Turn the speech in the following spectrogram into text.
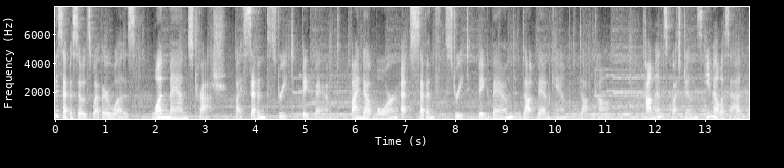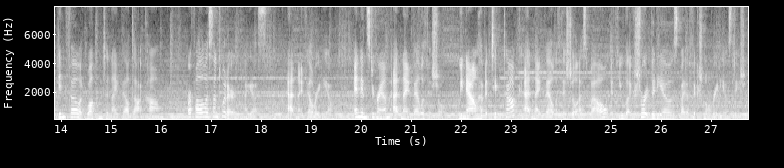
This episode's weather was One Man's Trash by 7th Street Big Band. Find out more at 7th Street Bigband.bandcamp.com. Comments, questions, email us at info at welcometonightvale.com or follow us on Twitter, I guess, at Night Vale Radio, and Instagram at Night Vale Official. We now have a TikTok at Night Vale Official as well if you like short videos by a fictional radio station.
